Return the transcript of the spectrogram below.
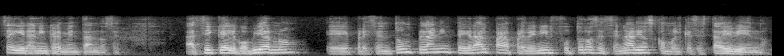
seguirán incrementándose. Así que el gobierno eh, presentó un plan integral para prevenir futuros escenarios como el que se está viviendo,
